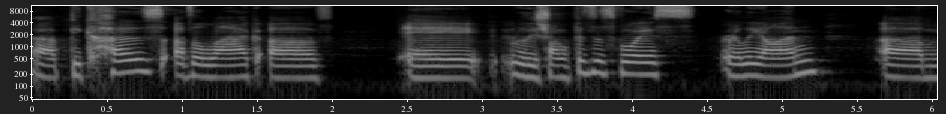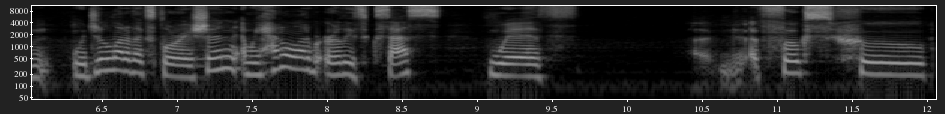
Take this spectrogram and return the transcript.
uh, because of the lack of a really strong business voice early on, um, we did a lot of exploration and we had a lot of early success with folks who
